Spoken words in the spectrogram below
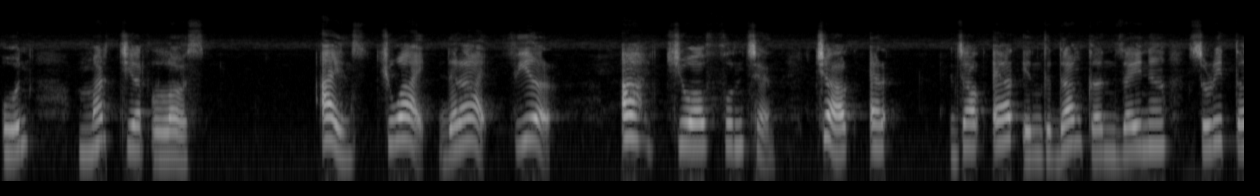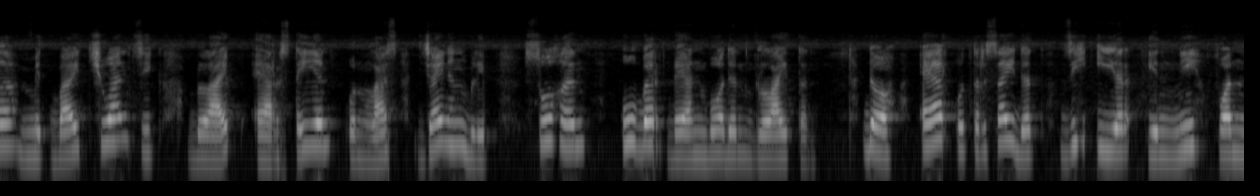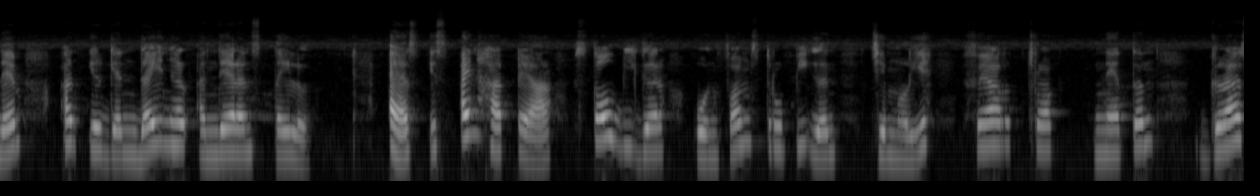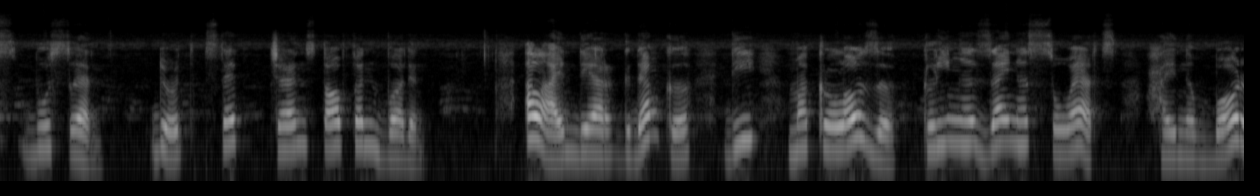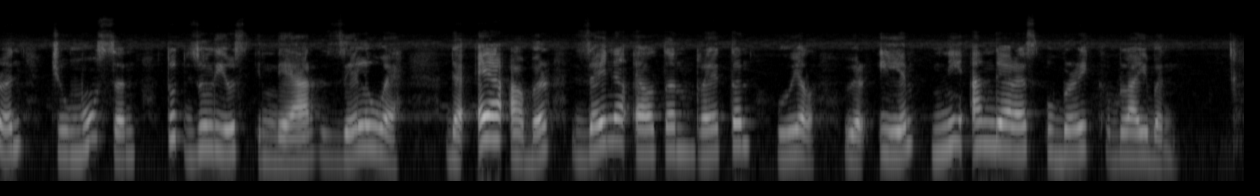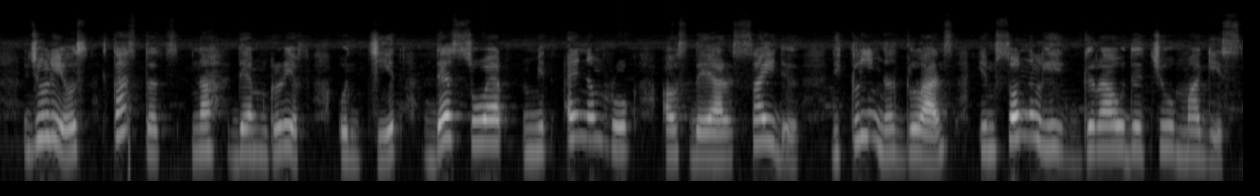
und marschiert los. eins, zwei, drei, vier. Ah, Joel Funchen, Child er zal er in gedanken zijn Surite mit bei 20 bleibt er stehen und las seinen Blick suchen über den Boden gleiten. Doch er unterscheidet sich ihr in nicht von dem an irgendeiner anderen Stelle. Es ist ein harter, staubiger struppigen, ziemlich vertrockneten Grasbuschen dort Stückchen stoffen worden. Allein der Gedanke, die makellose Klinge seines Swords. Bohren zu müssen, tut Julius in der Seele weh, da er aber seine Eltern retten will, wird ihm nicht anderes übrig bleiben. Julius tastet nach dem Griff und zieht das Schwert mit einem Ruck aus der Seide. Die Klinge glanzt im Sonnenlicht geradezu magisch.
